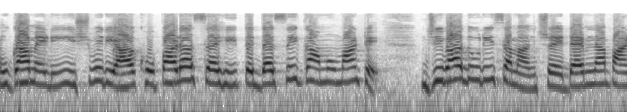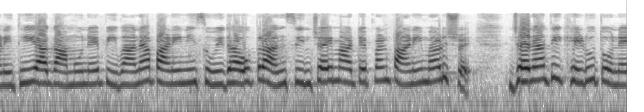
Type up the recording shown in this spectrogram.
ઉગામેડી, ઈશ્વરિયા, ખોપાડા સહિત દસેક ગામો માટે જીવાદોરી સમાન છે. ડેમના પાણીથી આ ગામોને પીવાના પાણીની સુવિધા ઉપરાંત સિંચાઈ માટે પણ પાણી મળશે, જેનાથી ખેડૂતોને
